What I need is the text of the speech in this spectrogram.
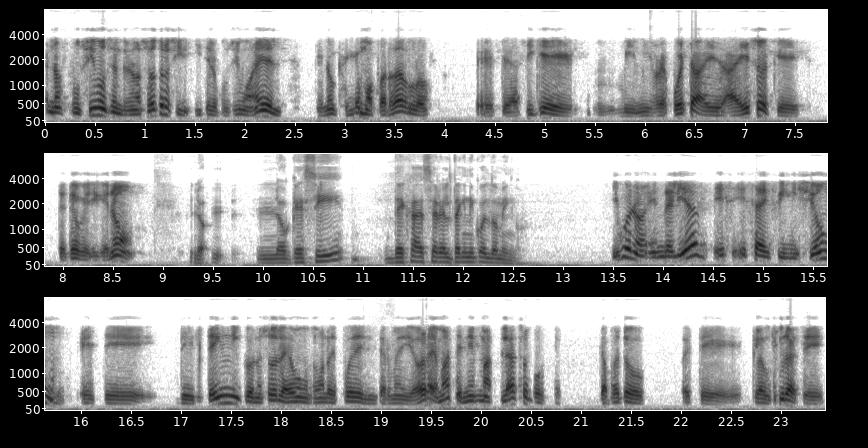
nos pusimos entre nosotros y, se lo pusimos a él, que no queríamos perderlo. Este, así que mi, mi respuesta a eso es que te tengo que decir que no. Lo, lo que sí deja de ser el técnico el domingo. Y bueno, en realidad es esa definición este, del técnico nosotros la debemos tomar después del intermedio. Ahora además tenés más plazo porque Capato este, clausura se,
